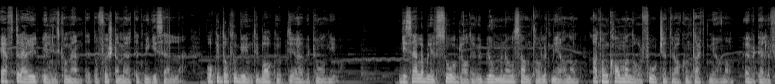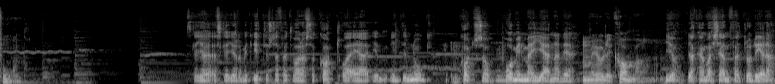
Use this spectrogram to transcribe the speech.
Efter det här utbildningskonventet och första mötet med Gisella åker Dr. Grym tillbaka upp till Övertorneå. Gisella blev så glad över blommorna och samtalet med honom att hon kommande år fortsätter ha kontakt med honom över telefon. Jag ska, göra, jag ska göra mitt yttersta för att vara så kort och är jag inte nog kort så påminn mig gärna det. Mm, jo, det kommer. Jo, jag kan vara känd för att brodera.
